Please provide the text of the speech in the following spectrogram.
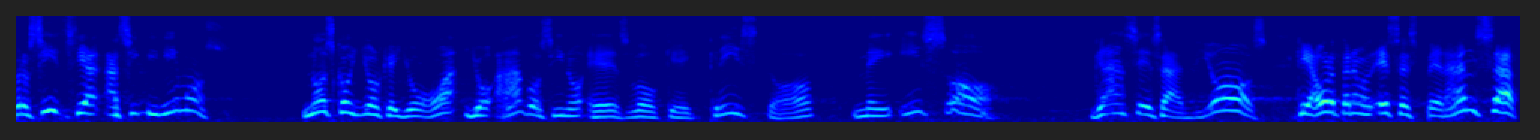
Pero sí, sí así vivimos. No es lo que yo, yo hago, sino es lo que Cristo me hizo. Gracias a Dios que ahora tenemos esa esperanza,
